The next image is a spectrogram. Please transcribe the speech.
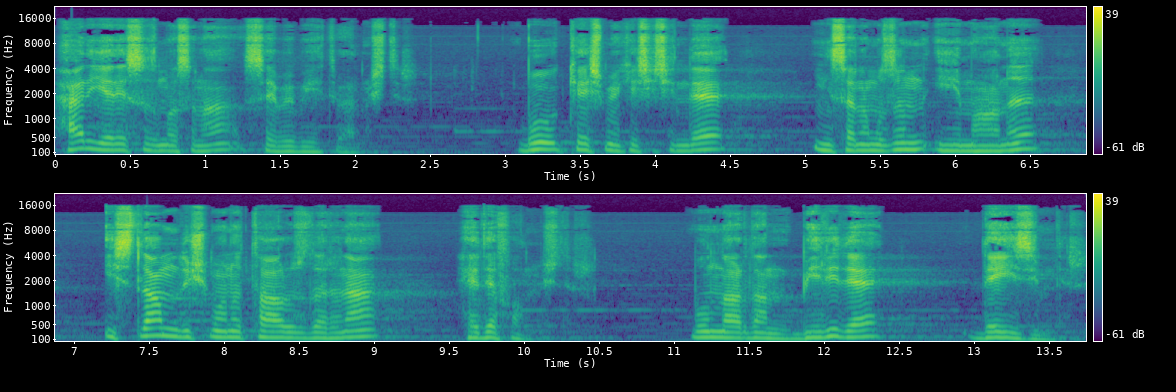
her yere sızmasına sebebiyet vermiştir. Bu keşmekeş içinde insanımızın imanı İslam düşmanı taarruzlarına hedef olmuştur. Bunlardan biri de deizmdir.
